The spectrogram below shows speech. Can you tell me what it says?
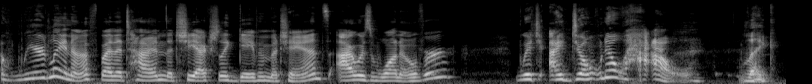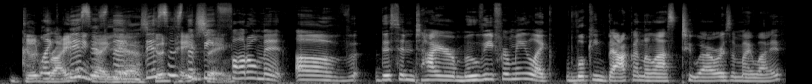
weirdly enough, by the time that she actually gave him a chance, I was won over, which I don't know how. Like good Like, writing, this I is, the, guess. this good is pacing. the befuddlement of this entire movie for me, like, looking back on the last two hours of my life,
